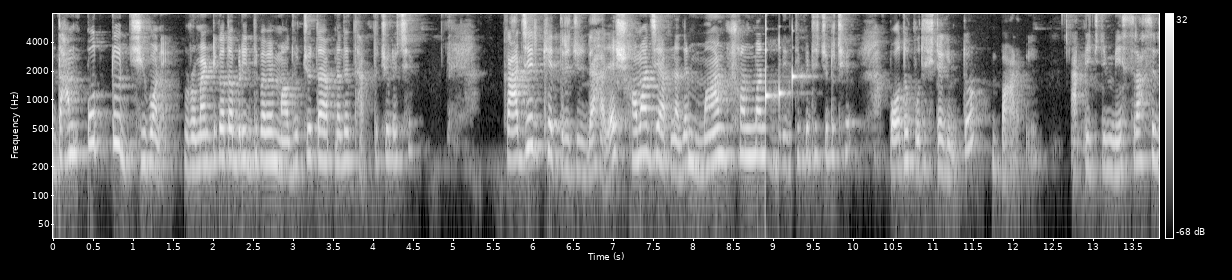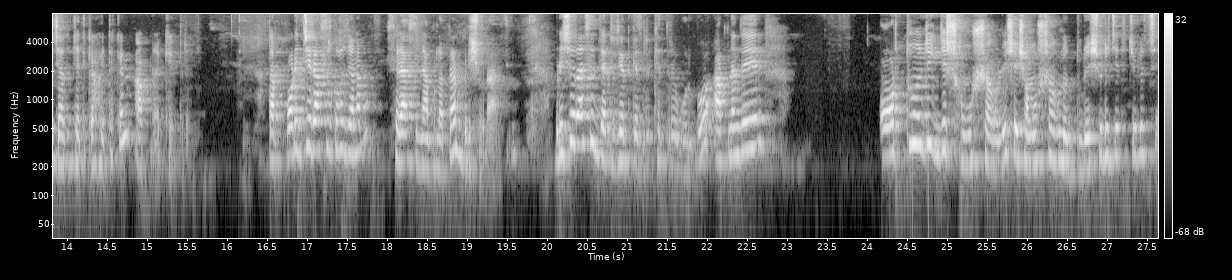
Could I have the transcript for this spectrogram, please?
দাম্পত্য জীবনে রোমান্টিকতা বৃদ্ধি পাবে, মাধুর্যতা আপনাদের থাকতে চলেছে। কাজের ক্ষেত্রে যদি দেখা যায়, সমাজে আপনাদের মান সম্মান বৃদ্ধি পেতে চলেছে, পদপ্রতিষ্ঠা কিন্তু বাড়বে। আপনি যদি মেষ রাশির জাতি জাতিকা হয়ে থাকেন, আপনার ক্ষেত্রে। তারপরের যে রাশির কথা জানাব, সে রাশির নাম হলো আপনার বৃষ রাশি বৃষ রাশির জাতক জাতিকাদের ক্ষেত্রে বলব, আপনাদের অর্থনৈতিক যে সমস্যাগুলি, সেই সমস্যাগুলো দূরে সরে যেতে চলেছে।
